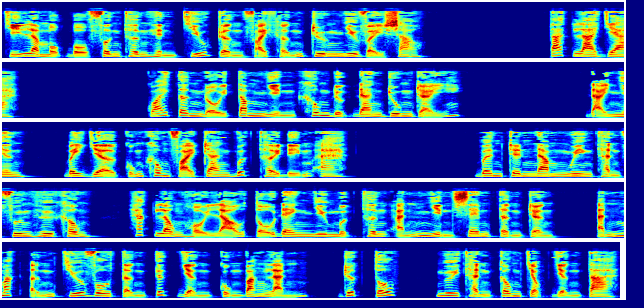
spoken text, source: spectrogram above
chỉ là một bộ phân thân hình chiếu cần phải khẩn trương như vậy sao? Tác La Gia Quái tân nội tâm nhịn không được đang run rẩy. Đại nhân, bây giờ cũng không phải trang bức thời điểm A. Bên trên Nam Nguyên thành phương hư không, Hắc Long hội lão tổ đen như mực thân ảnh nhìn xem tần trần, ánh mắt ẩn chứa vô tận tức giận cùng băng lãnh, rất tốt, ngươi thành công chọc giận ta,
